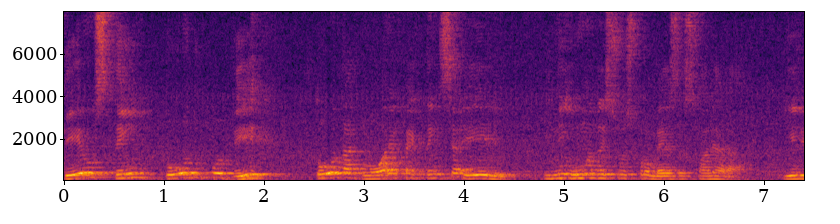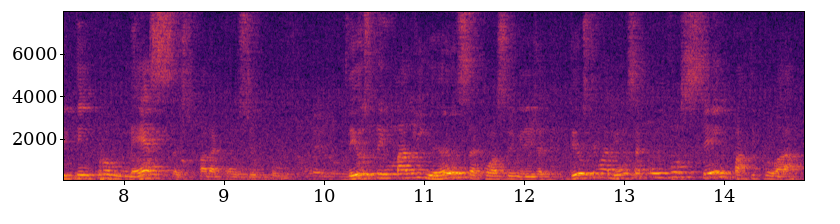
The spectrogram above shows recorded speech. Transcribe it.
Deus tem todo o poder, toda a glória pertence a Ele, e nenhuma das suas promessas falhará. E Ele tem promessas para com o seu povo. Deus tem uma aliança com a sua igreja, Deus tem uma aliança com você em particular,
